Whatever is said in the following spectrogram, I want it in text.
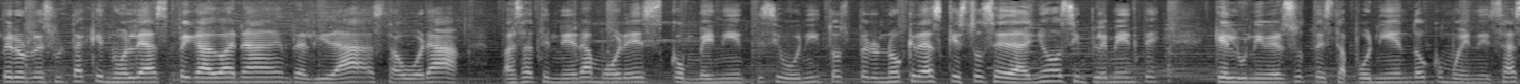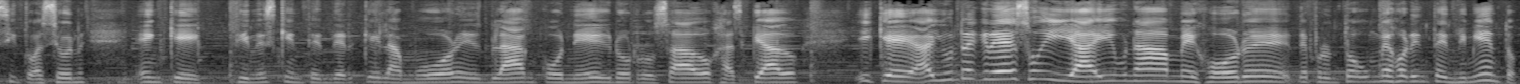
pero resulta que no le has pegado a nada en realidad. Hasta ahora vas a tener amores convenientes y bonitos, pero no creas que esto se dañó, simplemente que el universo te está poniendo como en esa situación en que tienes que entender que el amor es blanco, negro, rosado, jaspeado y que hay un regreso y hay una mejor, eh, de pronto un mejor entendimiento,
